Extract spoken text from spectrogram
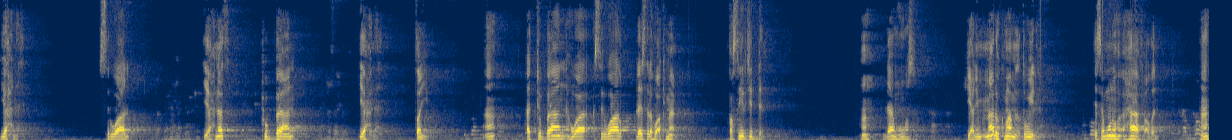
يحنث. سروال. يحنث. تبان. يحنث. طيب. أه؟ التبان هو سروال ليس له أكمام. قصير جدا. ها؟ لا هو وصف يعني ما له كمام طويلة. يسمونه هاف أظن. ها؟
